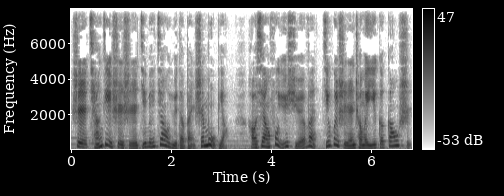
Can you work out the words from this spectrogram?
是强记事实即为教育的本身目标。好像赋予学问即会使人成为一个高士，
